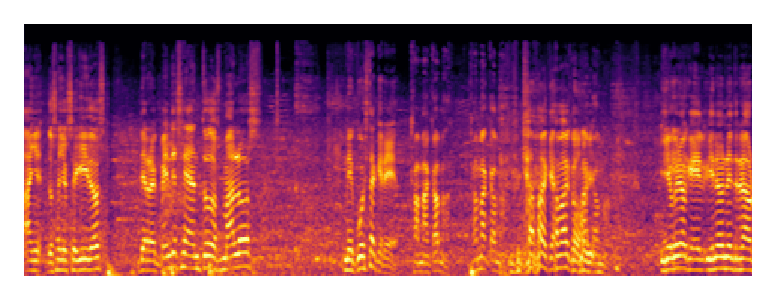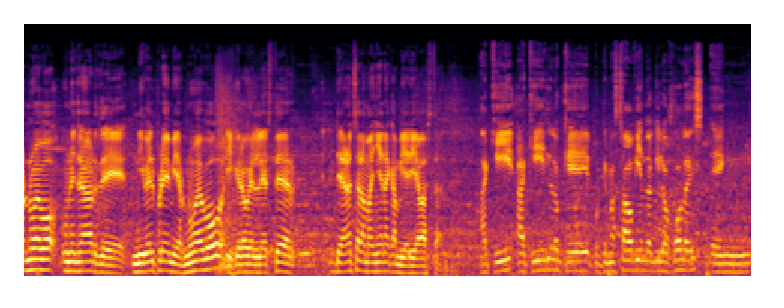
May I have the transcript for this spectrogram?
años, dos años seguidos, de repente sean todos malos, me cuesta creer. Cama, cama, cama, cama. cama, cama, como... Cama, cama. Y yo creo que viene un entrenador nuevo, un entrenador de nivel Premier nuevo, y creo que el Leicester de la noche a la mañana cambiaría bastante. Aquí, aquí lo que, porque hemos estado viendo aquí los goles, en,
